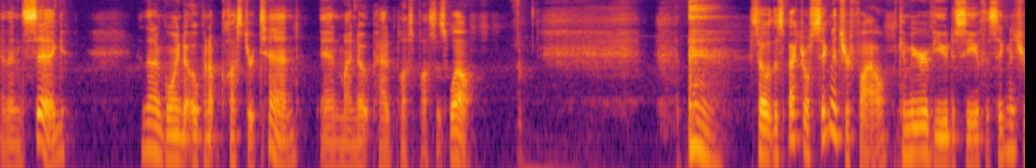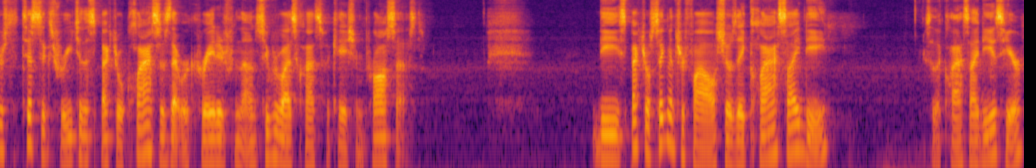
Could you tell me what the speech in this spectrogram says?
and then SIG, and then I'm going to open up cluster 10 in my Notepad++ as well. so the spectral signature file can be reviewed to see if the signature statistics for each of the spectral classes that were created from the unsupervised classification process. The spectral signature file shows a class ID. So the class ID is here.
